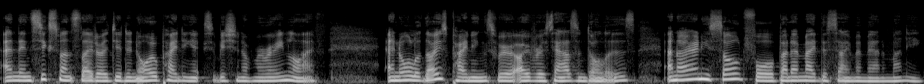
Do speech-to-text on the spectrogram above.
and then six months later, I did an oil painting exhibition of marine life, and all of those paintings were over a thousand dollars, and I only sold four, but I made the same amount of money.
